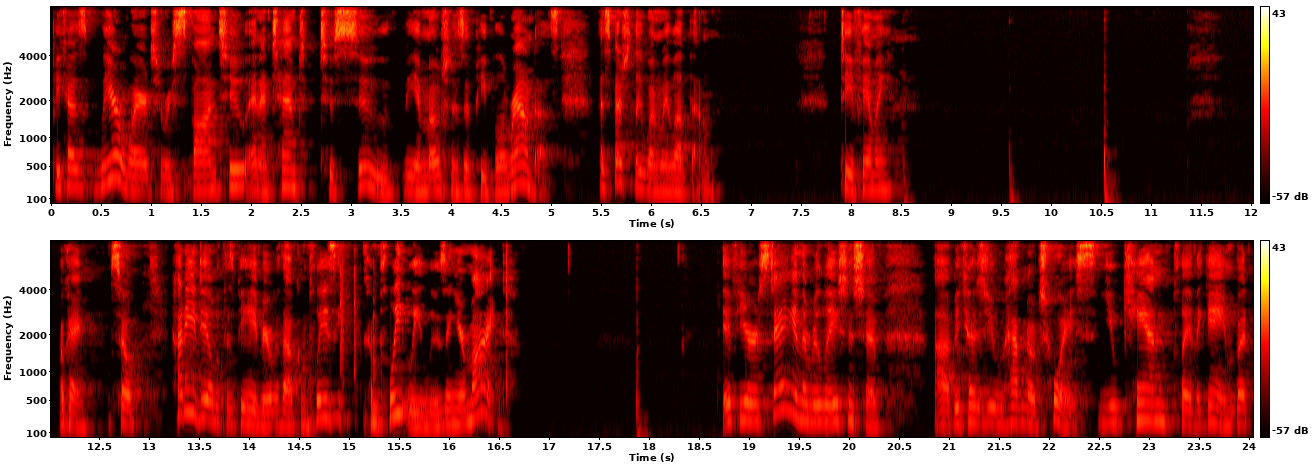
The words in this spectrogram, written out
because we are wired to respond to and attempt to soothe the emotions of people around us, especially when we love them. Do you feel me? Okay, so how do you deal with this behavior without completely, completely losing your mind? If you're staying in the relationship uh, because you have no choice, you can play the game, but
